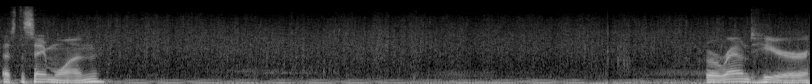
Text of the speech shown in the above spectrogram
That's the same one. So around here...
